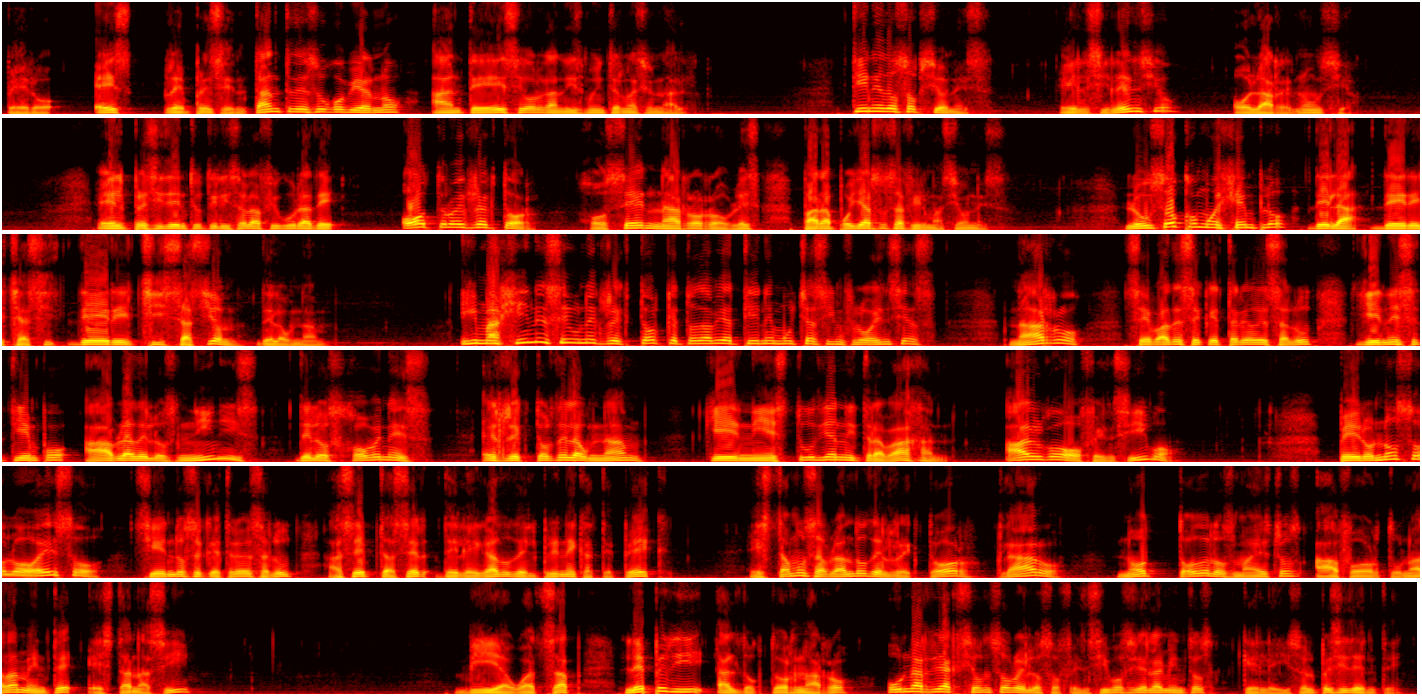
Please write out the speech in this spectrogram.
pero es representante de su gobierno ante ese organismo internacional. Tiene dos opciones, el silencio o la renuncia. El presidente utilizó la figura de otro ex rector, José Narro Robles, para apoyar sus afirmaciones. Lo usó como ejemplo de la derechización de la UNAM. Imagínese un ex rector que todavía tiene muchas influencias. Narro se va de secretario de salud y en ese tiempo habla de los ninis, de los jóvenes, el rector de la UNAM, que ni estudian ni trabajan. Algo ofensivo. Pero no solo eso, siendo secretario de salud, acepta ser delegado del PRI Catepec. Estamos hablando del rector, claro, no todos los maestros afortunadamente están así. Vía WhatsApp le pedí al doctor Narro una reacción sobre los ofensivos señalamientos que le hizo el presidente.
